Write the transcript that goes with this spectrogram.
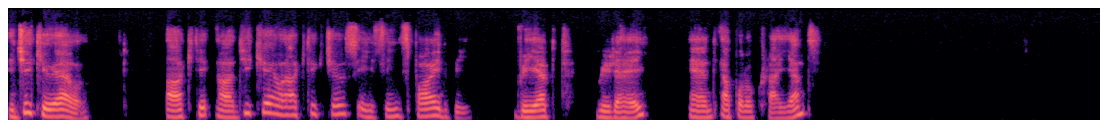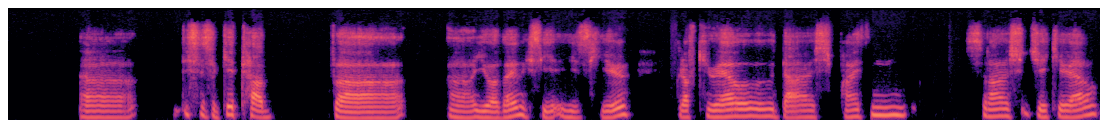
In GQL, uh, GQL architectures is inspired by React Relay and Apollo client. Uh, this is a GitHub uh, uh, URL is here, GraphQL dash Python slash GQL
